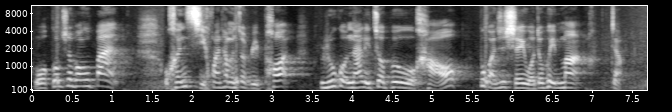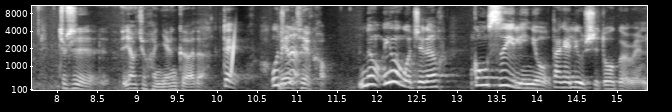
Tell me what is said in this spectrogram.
我公事公办，我很喜欢他们做 report，如果哪里做不好，不管是谁，我都会骂，这样。就是要求很严格的，对，我没觉得有借口。没有，因为我觉得公司里有大概六十多个人，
